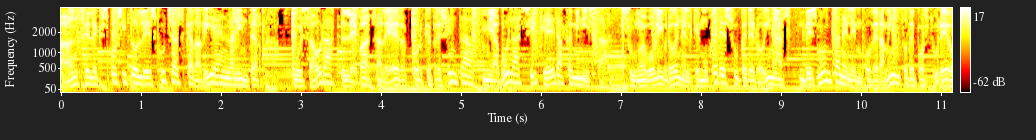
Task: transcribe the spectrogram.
A Ángel Expósito le escuchas cada día en la linterna. Pues ahora le vas a leer porque presenta Mi abuela sí que era feminista. Su nuevo libro en el que mujeres superheroínas desmontan el empoderamiento de postureo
